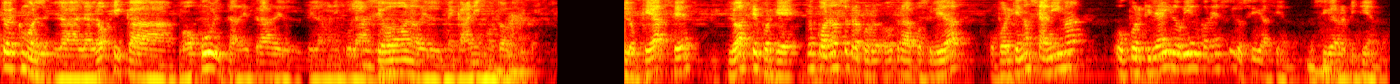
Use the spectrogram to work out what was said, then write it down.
Esto es como la, lógica oculta detrás de la manipulación o del mecanismo tóxico. Lo que hace, lo hace porque no conoce otra, otra posibilidad o porque no se anima o porque le ha ido bien con eso y lo sigue haciendo, lo sigue repitiendo.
